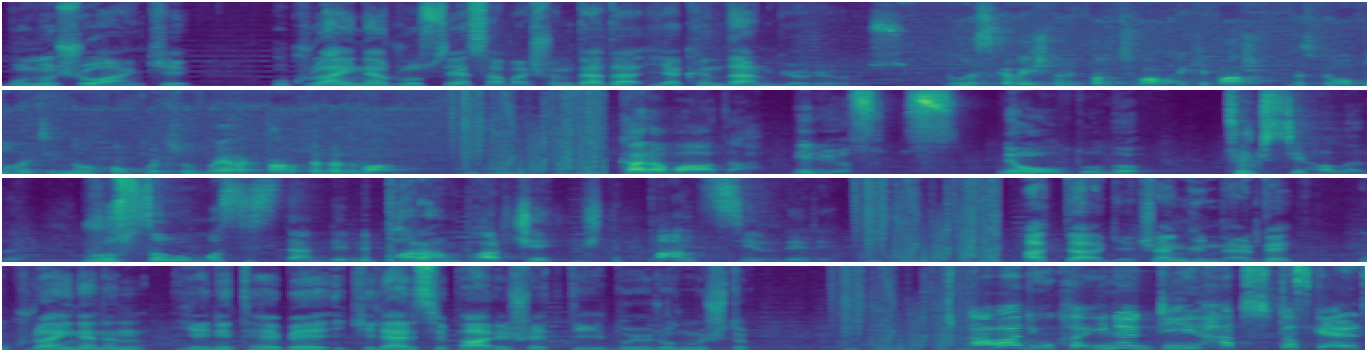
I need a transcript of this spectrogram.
Bunu şu anki Ukrayna-Rusya savaşında da yakından görüyoruz. Блискавично відпрацював екіпаж безпілотного авіаційного комплексу Байрактар ТБ-2. Karabağ'da biliyorsunuz ne olduğunu Türk SİHA'ları Rus savunma sistemlerini paramparça etmişti Pantsirleri. Hatta geçen günlerde Ukrayna'nın yeni TB2'ler sipariş ettiği duyurulmuştu. Aber die Ukraine, die hat das Geld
